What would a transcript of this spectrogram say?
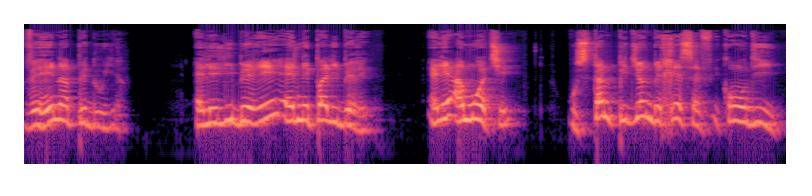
Vehena Elle est libérée, elle n'est pas libérée. Elle est à moitié. Ou Stam Pidion Et quand on dit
